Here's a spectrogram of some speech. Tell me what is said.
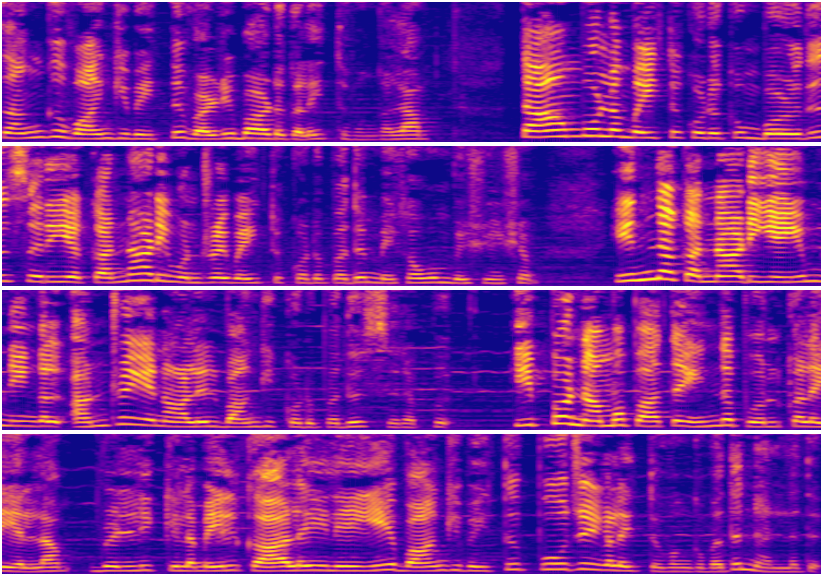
சங்கு வாங்கி வைத்து வழிபாடுகளை துவங்கலாம். தாம்பூலம் வைத்துக் கொடுக்கும் பொழுது சிறிய கண்ணாடி ஒன்றை வைத்துக் கொடுப்பது மிகவும் விசேஷம். இந்த கண்ணாடியையும் நீங்கள் அன்றைய நாளில் வாங்கி கொடுப்பது சிறப்பு. இப்போ நம்ம பார்த்த இந்த பொருட்களை எல்லாம் வெள்ளிக்கிழமையில் காலையிலேயே வாங்கி வைத்து பூஜைகளை துவங்குவது நல்லது.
